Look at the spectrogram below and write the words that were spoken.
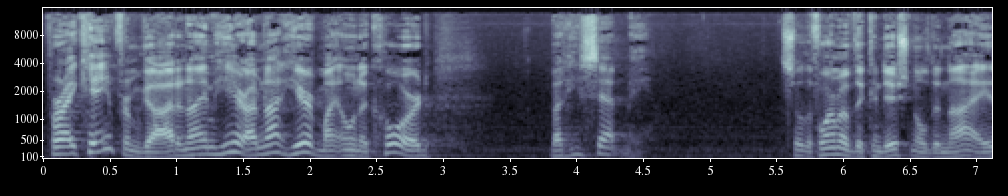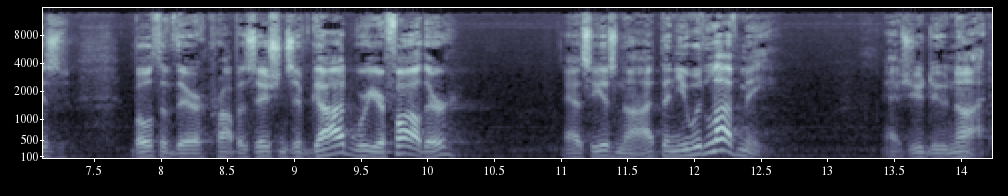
For I came from God and I'm here. I'm not here of my own accord, but He sent me. So the form of the conditional denies both of their propositions. If God were your Father, as He is not, then you would love me, as you do not.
